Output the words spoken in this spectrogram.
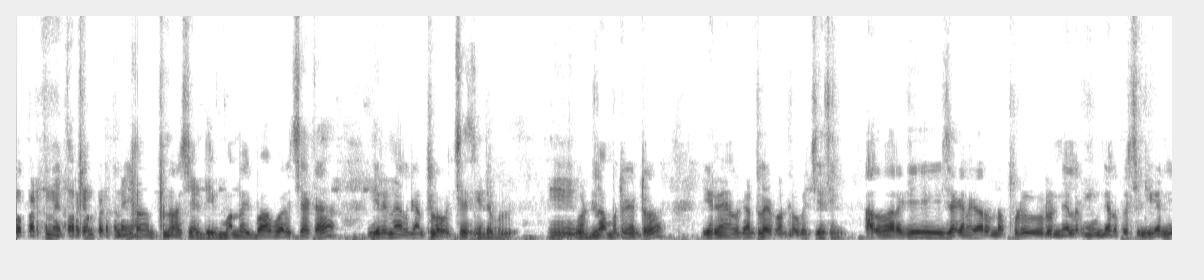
ప- పడుతున్నాయి త్వరగా పడుతున్నాయి? అంటున్నా వచ్చాయండి. మొన్న ఈ బాబు గారు వచ్చాక ఇరవై నాలుగు గంటల్లో వచ్చేసినాయి డబ్బులు. వడ్లు అమ్మటం ఏంటో ఇరవై నాలుగు గంటల అకౌంట్లోకి వచ్చేసింది అదివరకు జగన్ గారు ఉన్నప్పుడు రెండు నెలలకు మూడు నెలలకు వచ్చింది కానీ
